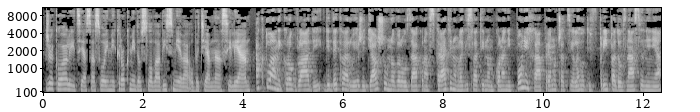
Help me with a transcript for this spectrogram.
že koalícia sa svojimi krokmi doslova vysmieva obetiam násilia. Aktuálny krok vlády, kde deklaruje, že ďalšou novelou zákona v skrátenom legislatívnom konaní ponechá premlčacie lehoty v prípadoch znásilnenia znásilnenia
